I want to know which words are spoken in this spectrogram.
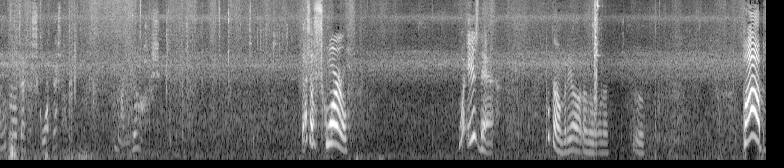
I don't know if that's a squirrel. That's a. Oh my gosh. That's a squirrel. What is that? Put that on video, I don't wanna. Ugh. Pops!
